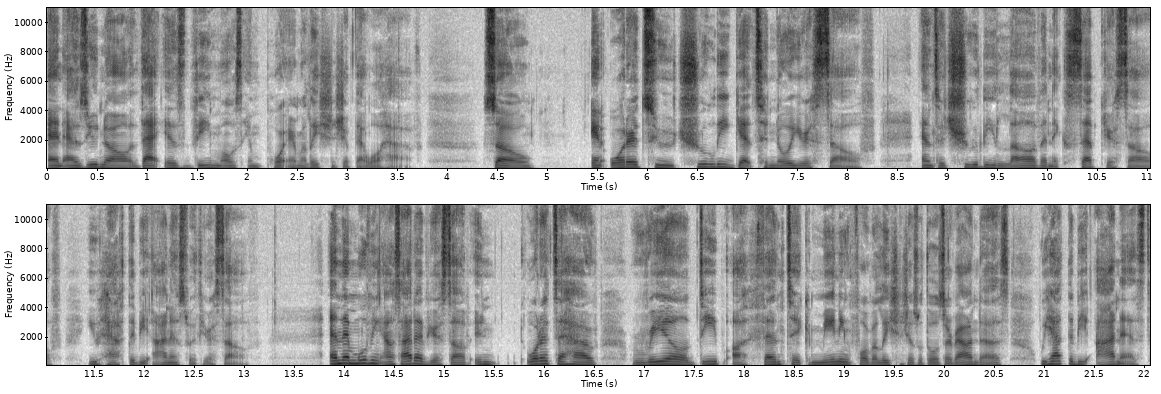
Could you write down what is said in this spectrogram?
And as you know, that is the most important relationship that we'll have. So, in order to truly get to know yourself and to truly love and accept yourself, you have to be honest with yourself. And then moving outside of yourself, in order to have real, deep, authentic, meaningful relationships with those around us, we have to be honest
